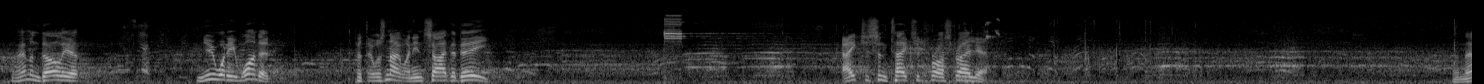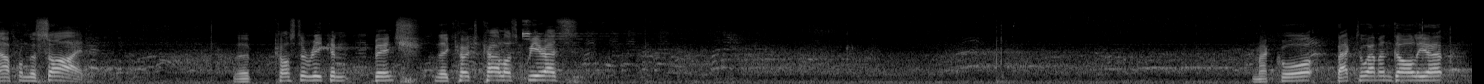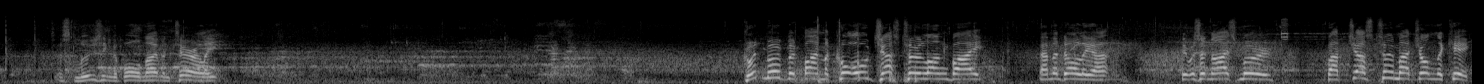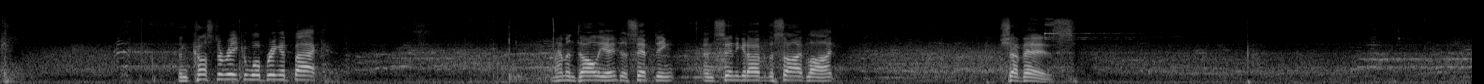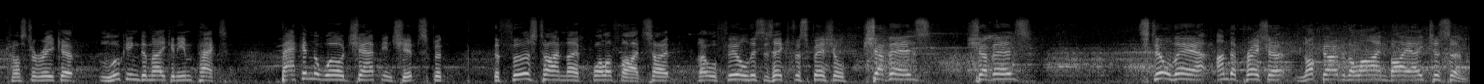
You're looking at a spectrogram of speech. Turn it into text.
Amendolia knew what he wanted, but there was no one inside the D. Aitchison takes it for Australia. And now from the side, the Costa Rican bench, their coach Carlos Quiras. Macor back to Amendolia, just losing the ball momentarily. Good movement by Macor, oh, just too long by Amendolia. It was a nice move, but just too much on the kick. And Costa Rica will bring it back. Amendolia intercepting and sending it over the sideline. Chavez. Costa Rica looking to make an impact back in the World Championships, but the first time they've qualified, so they will feel this is extra special. Chavez, Chavez, still there, under pressure, knocked over the line by Aitchison.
